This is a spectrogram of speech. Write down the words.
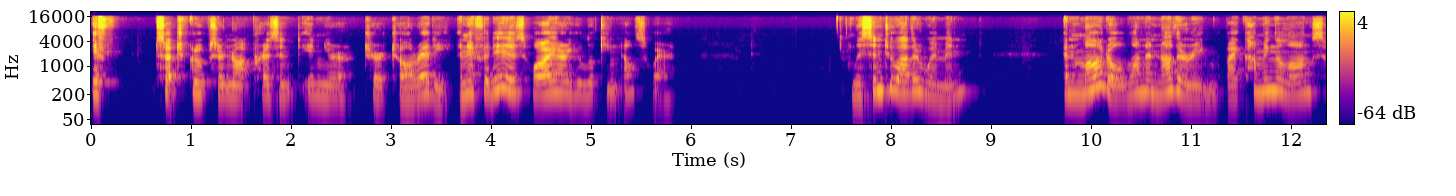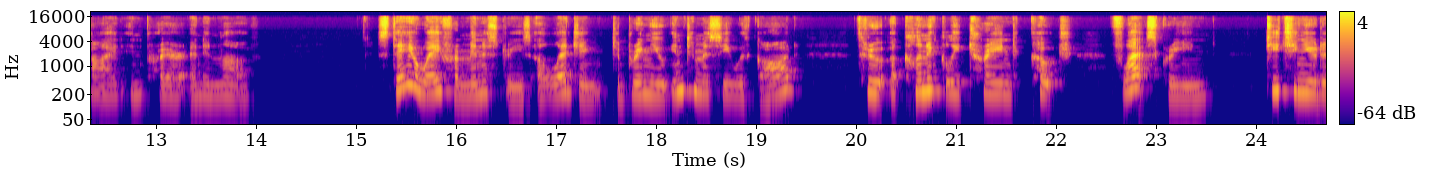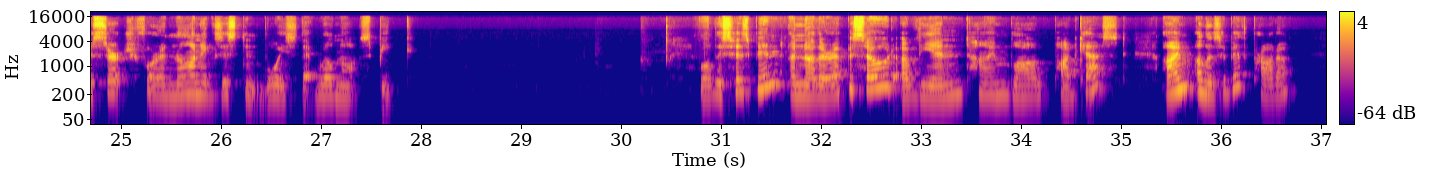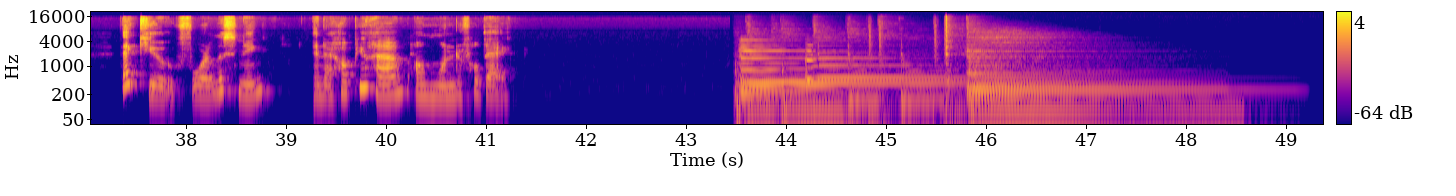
If such groups are not present in your church already, and if it is, why are you looking elsewhere? Listen to other women and model one anothering by coming alongside in prayer and in love. Stay away from ministries alleging to bring you intimacy with God through a clinically trained coach flat screen teaching you to search for a non existent voice that will not speak. Well, this has been another episode of the End Time Blog podcast. I'm Elizabeth Prata. Thank you for listening, and I hope you have a wonderful day.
